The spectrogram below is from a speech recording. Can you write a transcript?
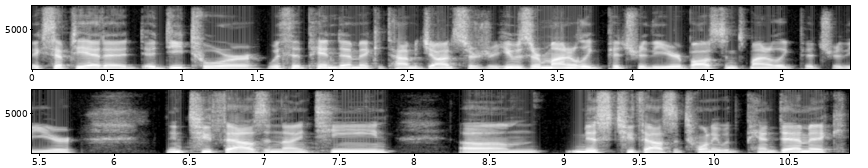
except he had a, a, detour with the pandemic and Tommy John surgery. He was their minor league pitcher of the year, Boston's minor league pitcher of the year in 2019. Um, missed 2020 with the pandemic.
